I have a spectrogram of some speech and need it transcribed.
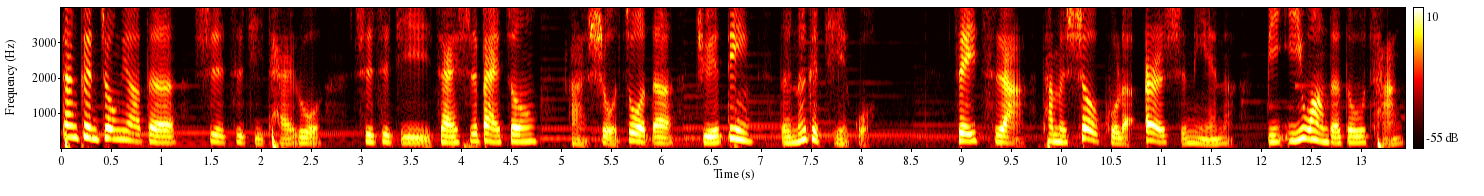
但更重要的是自己太弱，是自己在失败中啊所做的决定的那个结果。这一次啊，他们受苦了二十年了，比以往的都长。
